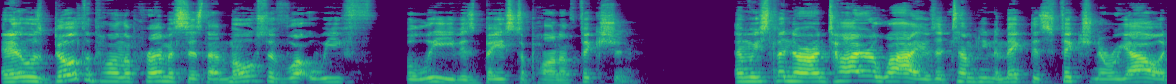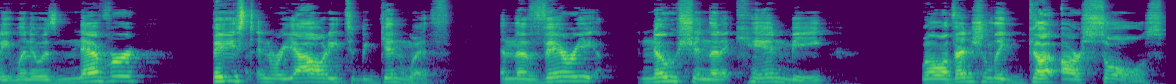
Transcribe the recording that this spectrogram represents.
and it was built upon the premises that most of what we f- believe is based upon a fiction, and we spend our entire lives attempting to make this fiction a reality when it was never based in reality to begin with, and the very notion that it can be will eventually gut our souls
